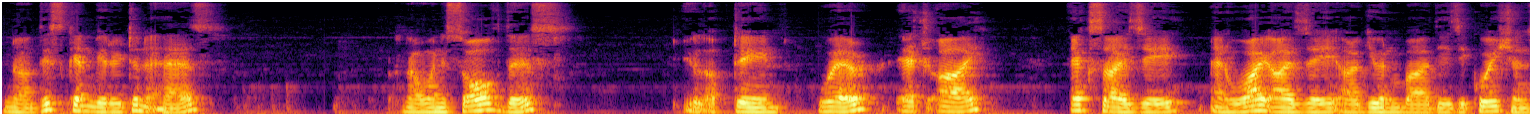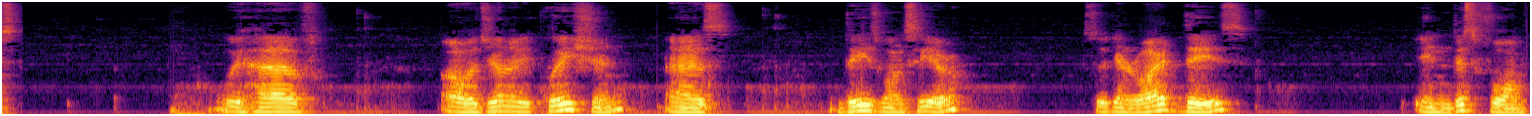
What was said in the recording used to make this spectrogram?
now this can be written as now when you solve this you'll obtain where hi xij and yij are given by these equations. We have our general equation as these ones here. So we can write these in this form.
